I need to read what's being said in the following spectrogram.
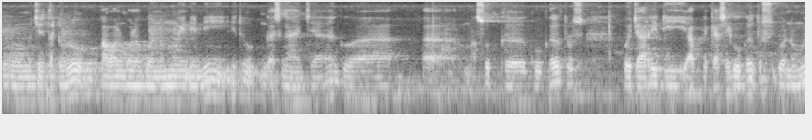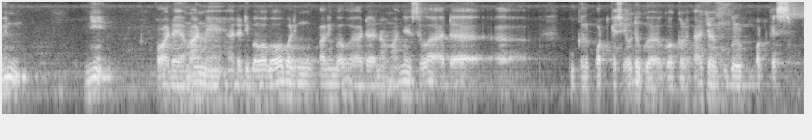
aku cerita dulu awal mula gue nemuin ini itu nggak sengaja gue uh, masuk ke Google terus gue cari di aplikasi Google terus gue nemuin ini kok ada yang aneh? Ada di bawah-bawah paling paling bawah ada namanya istilah ada uh, Google Podcast. Ya udah gue gue klik aja Google Podcast.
